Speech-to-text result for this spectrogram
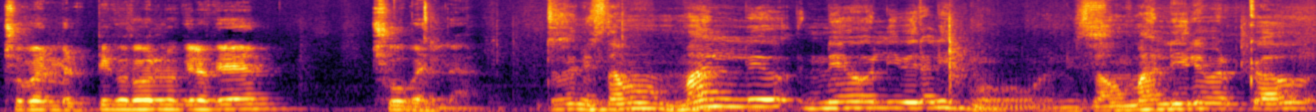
chúpenme el pico todos los que lo crean, chúpenla. Entonces necesitamos más leo- neoliberalismo, necesitamos más libre mercado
